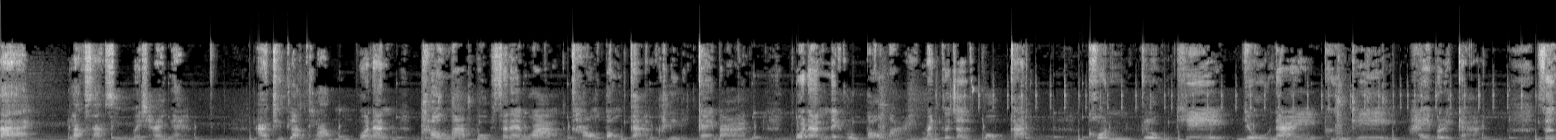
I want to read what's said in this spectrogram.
แต่รักษาสิวไม่ใช่ไงอาทิตย์ละครั้ง เพราะนั้นเข้ามาปุ๊บแสดงว่าเขาต้องการคลินิกใกล้บ้าน เพราะนั้นในกลุ่มเป้าหมายมันก็จะโฟกัสคนกลุ่มที่อยู่ในพื้นที่ให้บริการ ซึ่ง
